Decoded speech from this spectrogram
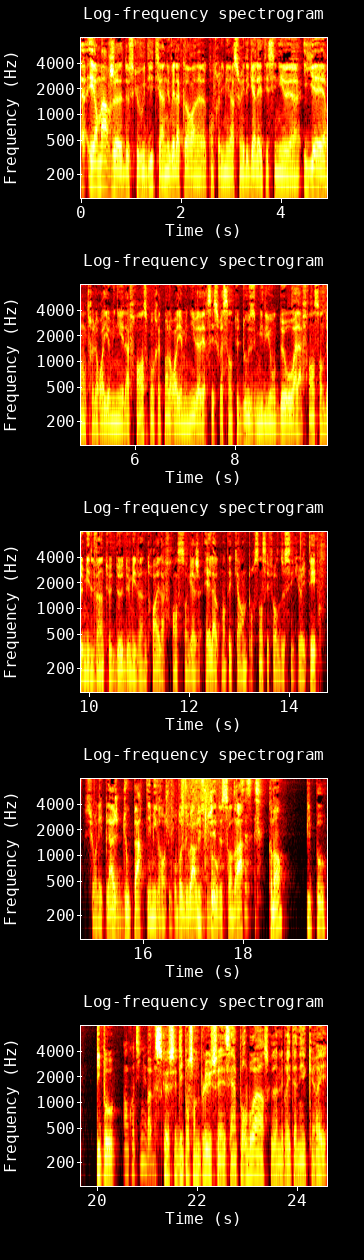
Euh, et en marge de ce que vous dites, il y a un nouvel accord euh, contre l'immigration illégale a été signé euh, hier entre le Royaume-Uni et la France. Concrètement, le Royaume-Uni va verser 72 millions d'euros à la France en 2022-2023 et la France s'engage, elle, à augmenter de 40% ses forces de sécurité sur les plages d'où partent les migrants. Je vous propose de voir le sujet de Sandra. Comment? Pipo. Pipo. On continue. Bah, parce que c'est 10% de plus, c'est un pourboire ce que donnent les Britanniques. Oui.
